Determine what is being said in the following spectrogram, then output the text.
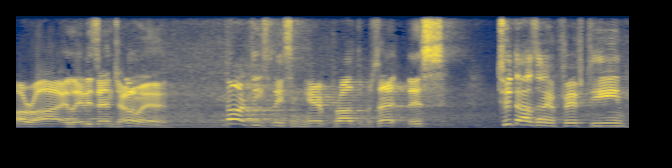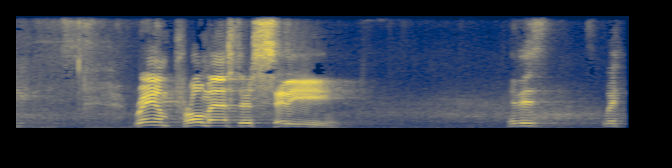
All right, ladies and gentlemen, Northeast Leasing here, proud to present this 2015 Ram ProMaster City. It is with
